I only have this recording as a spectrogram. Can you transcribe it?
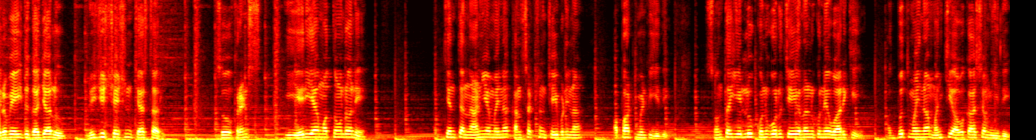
ఇరవై ఐదు గజాలు రిజిస్ట్రేషన్ చేస్తారు. సో ఫ్రెండ్స్ ఈ ఏరియా మొత్తంలోనే అత్యంత నాణ్యమైన కన్స్ట్రక్షన్ చేయబడిన అపార్ట్మెంట్ ఇది. సొంత ఇల్లు కొనుగోలు చేయాలనుకునే వారికి అద్భుతమైన మంచి అవకాశం ఇది.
